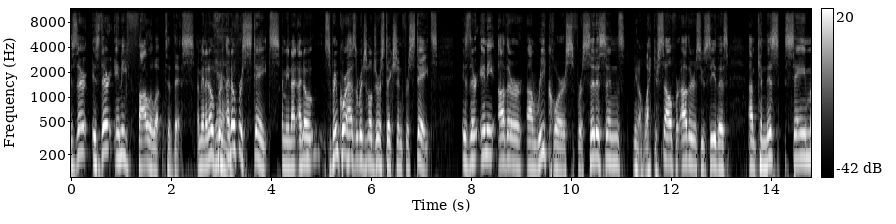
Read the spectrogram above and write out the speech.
Is there is there any follow up to this? I mean, I know yeah. for I know for states. I mean, I, I, know Supreme Court has original jurisdiction for states. Is there any other uh, recourse for citizens, you know, like yourself or others who see this? Um, can this same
